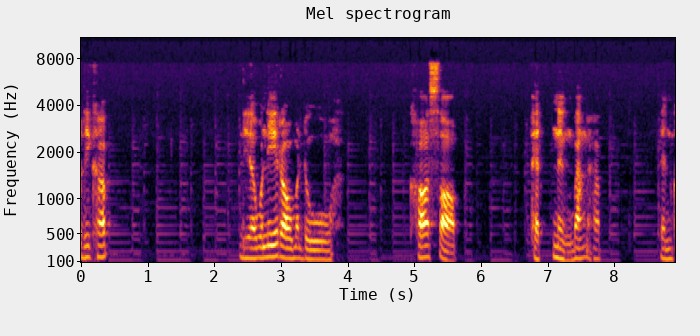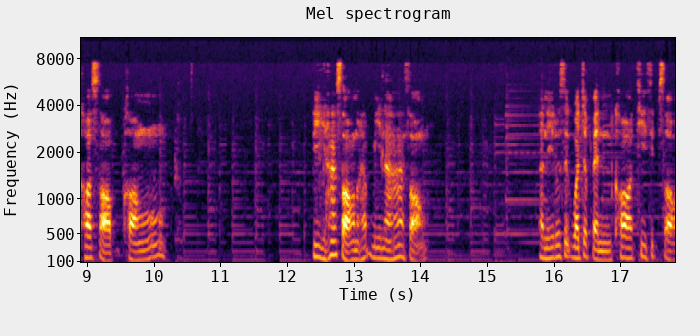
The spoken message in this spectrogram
วัสดีครับ เดี๋ยววันนี้เรามาดูข้อสอบแพทหนึ่งบ้างนะครับ เป็นข้อสอบของปีห้าสองนะครับ มีนาห้าสองอันนี้รู้สึกว่าจะเป็นข้อที่สิบสอง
